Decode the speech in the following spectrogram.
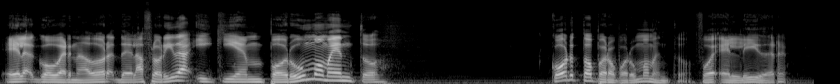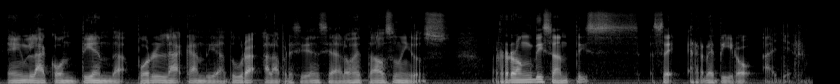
el gobernador de la Florida y quien por un momento, corto pero por un momento, fue el líder en la contienda por la candidatura a la presidencia de los Estados Unidos, Ron DeSantis, se retiró ayer.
